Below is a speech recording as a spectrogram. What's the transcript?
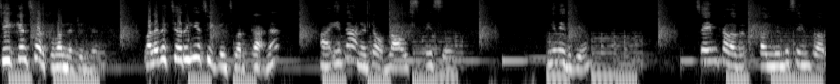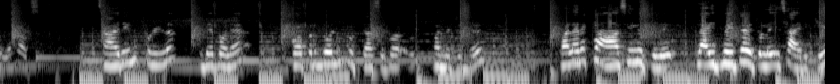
സീക്വൻസ് വർക്ക് വന്നിട്ടുണ്ട്. വളരെ ചെറിയ സീക്വൻസ് വർക്കാണ് ആ ഇതാണ് കേട്ടോ ബ്ലൗസ് പീസ് ഇങ്ങനെ ഇരിക്കും. സെയിം കളർ പല്ലുവിന്റെ സെയിം കളറിൽ ബ്ലൗസ് സാരിയിൽ ഫുള്ള് ഇതേപോലെ കോപ്പർ ഗോൾഡ് കുട്ടാസ് വന്നിട്ടുണ്ട്. വളരെ ക്ലാസി ലുക്കിൽ ലൈറ്റ് വെയിറ്റ് ആയിട്ടുള്ള ഈ സാരിക്ക്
